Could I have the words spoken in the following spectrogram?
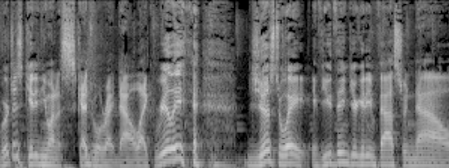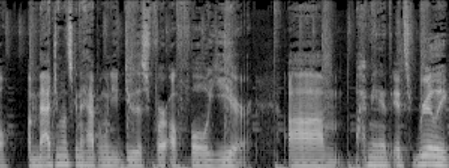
we're just getting you on a schedule right now. Like, really? just wait. If you think you're getting faster now, imagine what's going to happen when you do this for a full year. Um, I mean, it, it's really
